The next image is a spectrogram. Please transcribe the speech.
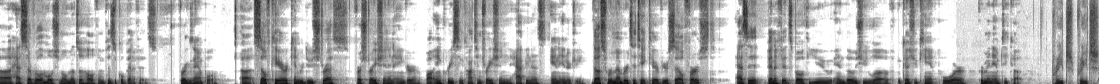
uh, has several emotional, mental health, and physical benefits. For example, uh, self care can reduce stress, frustration, and anger while increasing concentration, happiness, and energy. Thus, remember to take care of yourself first, as it benefits both you and those you love because you can't pour from an empty cup. Preach, preach.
